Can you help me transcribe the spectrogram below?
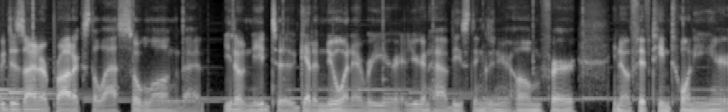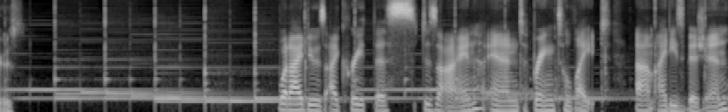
We design our products to last so long that you don't need to get a new one every year. You're going to have these things in your home for, you know, 15, 20 years. What I do is I create this design and bring to light um, ID's vision.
